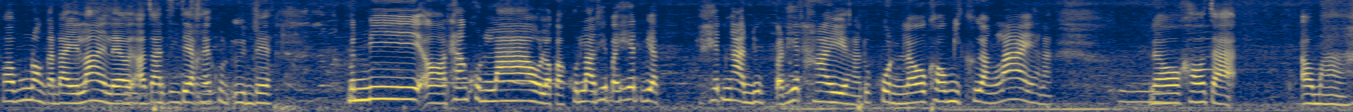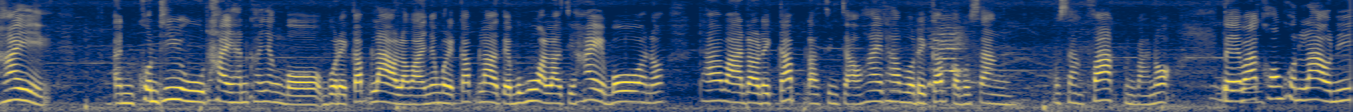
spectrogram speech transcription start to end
เพราะว่าพวกน้องก็ได้ไล่แล้ว อาจารย์จะแจกให้คนอื่นเด้มันมีเอ่อทางคนลาวแล้วก็คนลาวที่ไปเฮ็ดเวียกเฮ็ดงานอยู่ประเทศไทยอะนะทุกคนแล้วเขามีเครื่องไล่อะนะ แล้วเขาจะเอามาให้อันคนที่อยู่ไทยหันเขายังบ่บ่ได้กลับลาวล้วว่ายังบ่ได้กลับลาวแต่บ่ฮู้ว่าเราสิให้บ่เนาะถ้าว่าเราได้กลับเราจึงจะเอาให้ถ้าบ่ได้กลับก็บ่สั่งบ่สั่งฝากเพิ่นว่าเนาะแต่ว่าของคนลาวนี่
